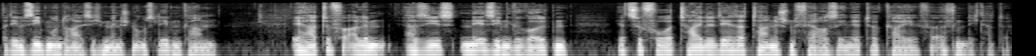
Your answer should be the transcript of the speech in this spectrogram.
bei dem 37 Menschen ums Leben kamen. Er hatte vor allem Aziz Nesin gegolten, der zuvor Teile der satanischen Verse in der Türkei veröffentlicht hatte.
